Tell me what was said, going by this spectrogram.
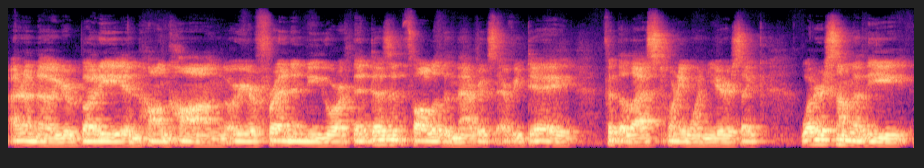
I don't know, your buddy in Hong Kong or your friend in New York that doesn't follow the Mavericks every day for the last 21 years, like, what are some of the,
